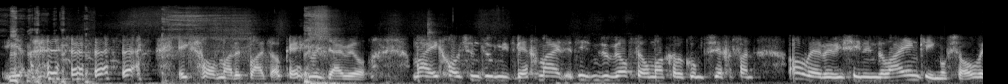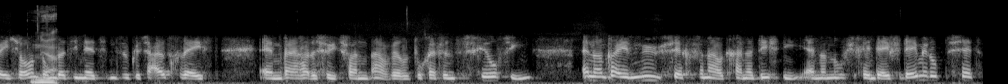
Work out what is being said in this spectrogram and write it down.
Ja. ik zal maar het oké, wat jij wil. Maar ik gooi ze natuurlijk niet weg. Maar het is natuurlijk wel veel makkelijker om te zeggen van... oh, we hebben weer zin in The Lion King of zo, weet je wel. Ja. Omdat hij net natuurlijk is uit geweest. En wij hadden zoiets van, nou, we willen toch even het verschil zien. En dan kan je nu zeggen van, nou, ik ga naar Disney. En dan hoef je geen dvd meer op te zetten.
